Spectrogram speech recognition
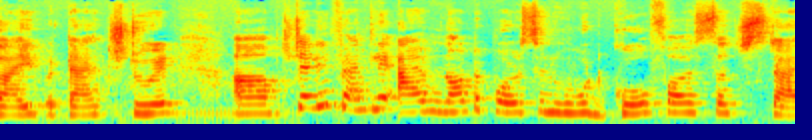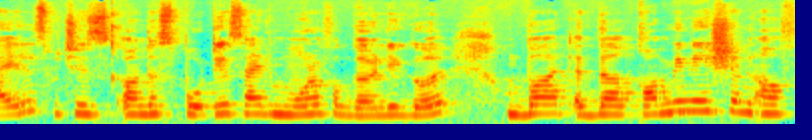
vibe attached to it. Um, to tell you frankly I am not a person who would go for such styles which is on the sportier side more of a girly girl. But the combination of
